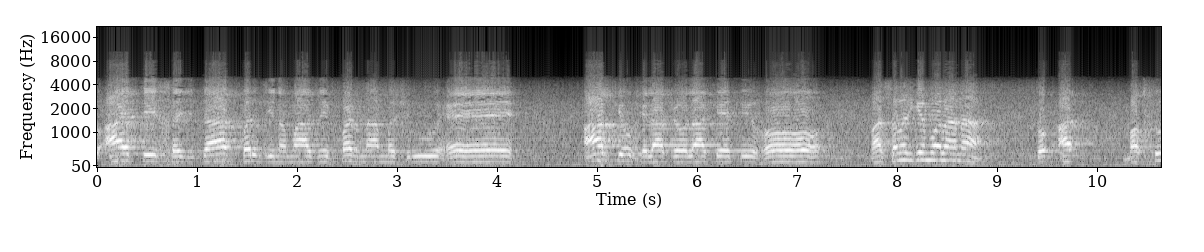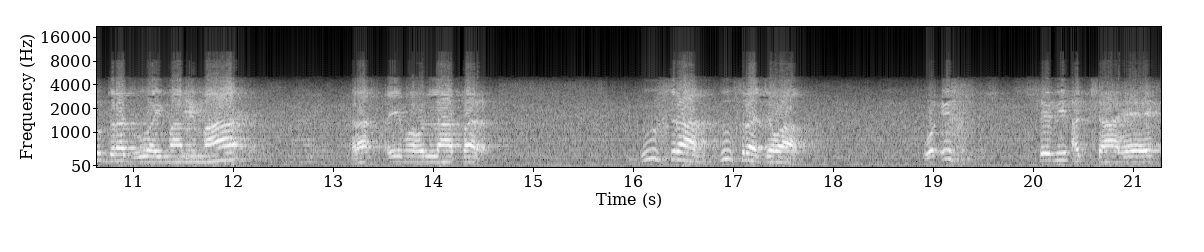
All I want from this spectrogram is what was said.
تو آئے سجدہ فرض نماز میں پڑھنا مشروع ہے۔ آپ کیوں خلاف اولا کہتے ہو؟ بات سمجھ کے مولانا؟ تو مقصود رد ہوا امام ماں رحم اللہ پر۔ دوسرا دوسرا جواب۔ وہ اس سے بھی اچھا ہے،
